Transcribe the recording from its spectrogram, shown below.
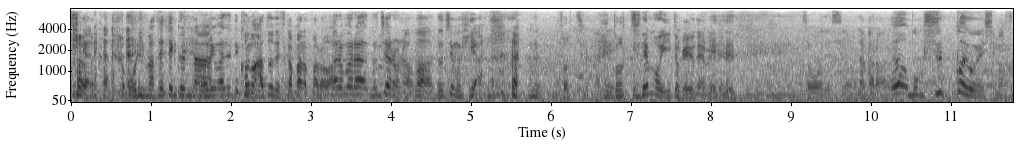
好きやな。織り交ぜてくんな。織り交ぜてこの後ですかパラパラは。パラパラどっちやろうな。まあどっちでもいいや。どっち？どっちでもいいとか言うのやめてそうですよ。だからうん僕すっごい応援してます、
